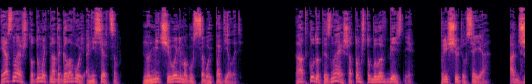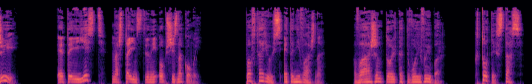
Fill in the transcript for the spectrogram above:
Я знаю, что думать надо головой, а не сердцем, но ничего не могу с собой поделать. «А откуда ты знаешь о том, что было в бездне?» — прищурился я. «А Джи? Это и есть наш таинственный общий знакомый?» «Повторюсь, это не важно. Важен только твой выбор. Кто ты, Стас?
